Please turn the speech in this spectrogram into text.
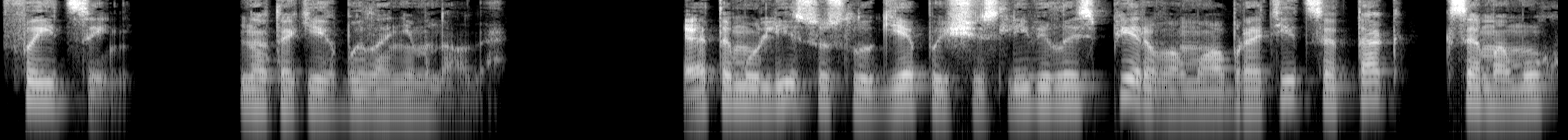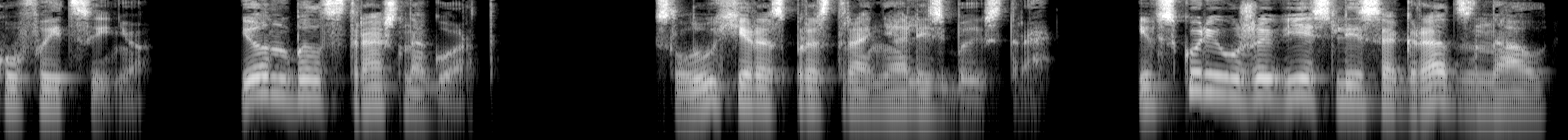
Фэйцинь, но таких было немного. Этому лису-слуге посчастливилось первому обратиться так к самому Хуфэйциню, и он был страшно горд. Слухи распространялись быстро, и вскоре уже весь лесоград знал,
